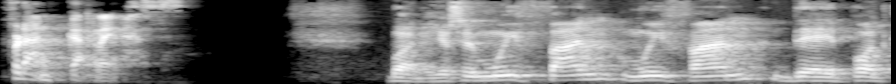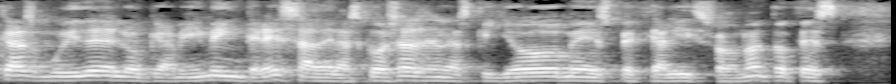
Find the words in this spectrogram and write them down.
Frank Carreras? Bueno, yo soy muy fan, muy fan de podcast, muy de lo que a mí me interesa, de las cosas en las que yo me especializo, ¿no? Entonces,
